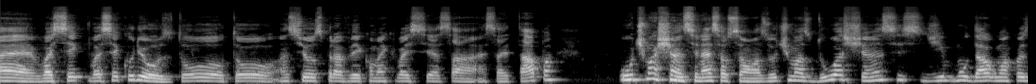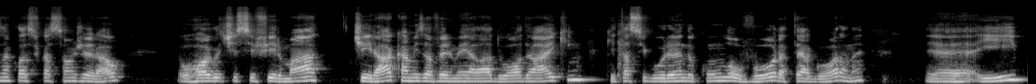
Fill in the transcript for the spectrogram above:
é, vai ser, vai ser curioso. Tô, tô ansioso para ver como é que vai ser essa, essa etapa. Última chance, né, Celso? As últimas duas chances de mudar alguma coisa na classificação geral. O Roglic se firmar, tirar a camisa vermelha lá do Oda Aiken, que está segurando com louvor até agora, né? É, e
